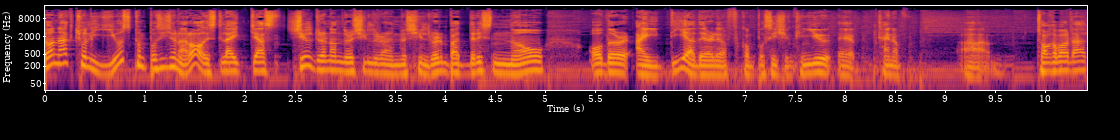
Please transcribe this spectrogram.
don't actually use composition at all. It's like just children under children under children, but there is no other idea there of composition. Can you uh, kind of um, talk about that?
